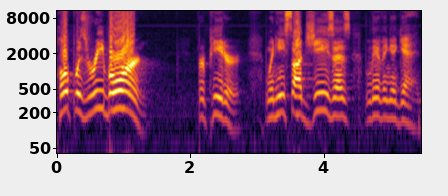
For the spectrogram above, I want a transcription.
Hope was reborn for Peter when he saw Jesus living again.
